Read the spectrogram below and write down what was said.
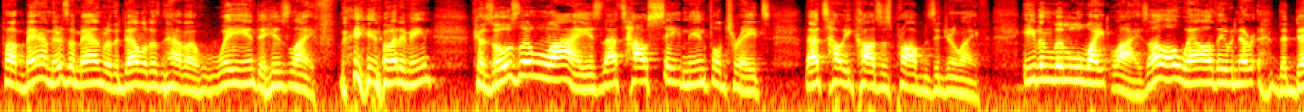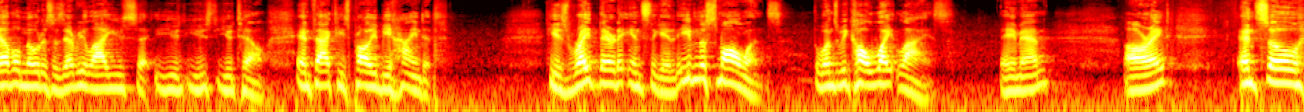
thought, man, there's a man where the devil doesn't have a way into his life. you know what I mean? Because those little lies, that's how Satan infiltrates. That's how he causes problems in your life even little white lies. Oh, well, they would never. The devil notices every lie you, say, you, you, you tell. In fact, he's probably behind it. He is right there to instigate it, even the small ones, the ones we call white lies. Amen? All right? And so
